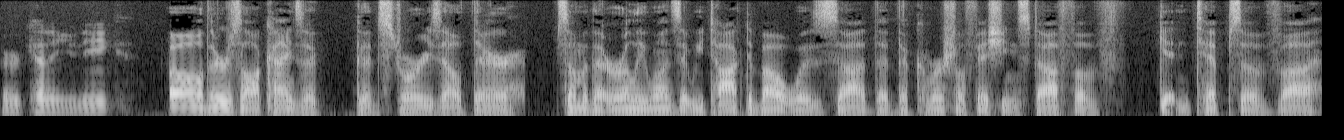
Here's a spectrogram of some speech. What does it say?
are kind of unique? Oh there's all kinds of good stories out there. Some of the early ones that we talked about was uh, the the commercial fishing stuff of getting tips of. Uh,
